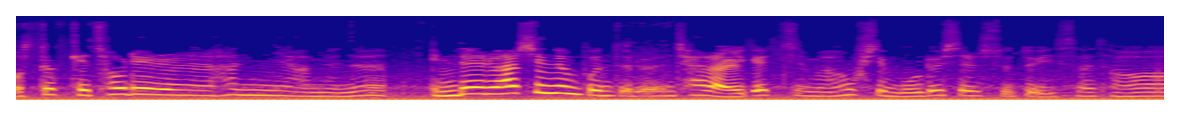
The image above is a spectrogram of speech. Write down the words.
어떻게 처리를 하냐 하면은 임대를 하시는 분들은 잘 알겠지만 혹시 모르실 수도 있어서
